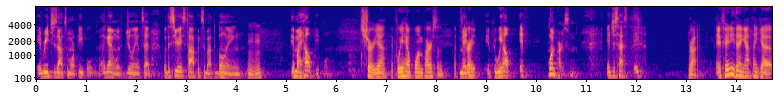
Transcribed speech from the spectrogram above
it reaches out to more people. Again, what Julian said, with the serious topics about the bullying, Mm-hmm. it might help people. Sure. Yeah. If we help one person, that's maybe great. if we help if one person it just has it, Right. If anything, I think uh,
